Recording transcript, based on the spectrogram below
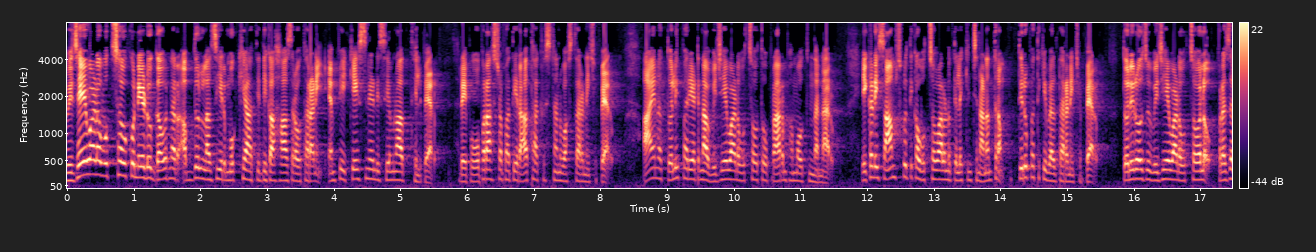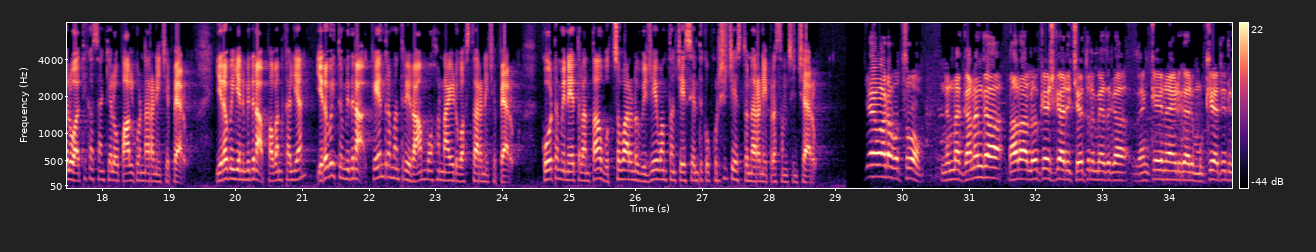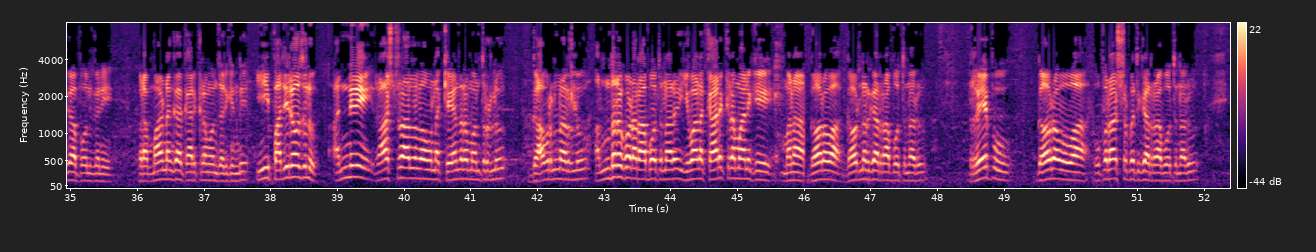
విజయవాడ ఉత్సవ్కు నేడు గవర్నర్ అబ్దుల్ నజీర్ ముఖ్య అతిథిగా హాజరవుతారని ఎంపీ కేసినేని శివనాథ్ తెలిపారు. రేపు ఉపరాష్ట్రపతి రాధాకృష్ణన్ వస్తారని చెప్పారు. ఆయన తొలి పర్యటన విజయవాడ ఉత్సవ్తో ప్రారంభమవుతుందన్నారు. ఇక్కడి సాంస్కృతిక ఉత్సవాలను తిలకించిన అనంతరం తిరుపతికి వెళ్తారని చెప్పారు. తొలి రోజు విజయవాడ ఉత్సవంలో ప్రజలు అధిక సంఖ్యలో పాల్గొన్నారని చెప్పారు. ఇరవై ఎనిమిదిన పవన్ కళ్యాణ్ ఇరవై తొమ్మిదిన కేంద్ర మంత్రి రామ్మోహన్ నాయుడు వస్తారని చెప్పారు. కూటమి నేతలంతా ఉత్సవాలను విజయవంతం చేసేందుకు కృషి చేస్తున్నారని ప్రశంసించారు. విజయవాడ ఉత్సవం నిన్న ఘనంగా నారా లోకేష్ గారి చేతుల మీదుగా వెంకయ్య నాయుడు గారి ముఖ్య అతిథిగా పాల్గొని బ్రహ్మాండంగా కార్యక్రమం జరిగింది. ఈ పది రోజులు అన్ని రాష్ట్రాలలో ఉన్న కేంద్ర మంత్రులు గవర్నర్లు అందరూ కూడా రాబోతున్నారు. ఇవాళ కార్యక్రమానికి మన గౌరవ గవర్నర్ గారు రాబోతున్నారు. రేపు గౌరవ ఉపరాష్ట్రపతి గారు రాబోతున్నారు.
